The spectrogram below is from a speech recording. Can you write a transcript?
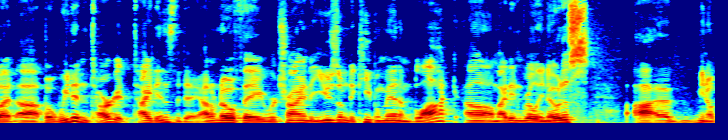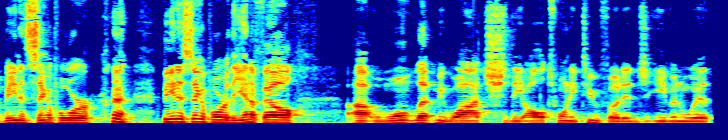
But uh, but we didn't target tight ends today. I don't know if they were trying to use them to keep them in and block. Um, I didn't really notice. You know, being in Singapore, being in Singapore, the NFL uh, won't let me watch the all 22 footage, even with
